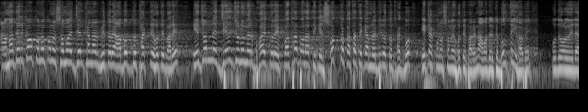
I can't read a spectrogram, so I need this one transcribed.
আমাদেরকেও কোনো কোনো সময় জেলখানার ভিতরে আবদ্ধ থাকতে হতে পারে। এজন্য জেল জুলুমের ভয় করে কথা বলা থেকে, সত্য কথা থেকে আমরা বিরত থাকব। এটা কোনো সময় হতে পারে না। আমাদেরকে বলতেই হবে। উদুইলা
